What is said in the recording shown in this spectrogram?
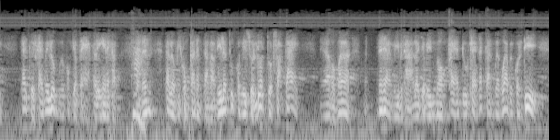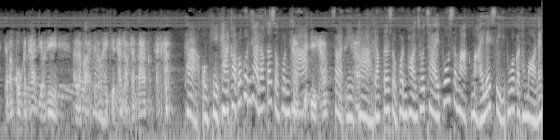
ถ้าเกิดใครไม่ร่วมมือคงจะแปลกอะไรอย่างเงี้ยนะครับค่ะ ดังนั้นถ้าเรามีโครงการต่างๆเหล่านี้แล้วทุกคนมีส่วนร่วมตรวจสอบได้นะครับผมว่าไม่น่ามีปัญหาเราจะไปมองแคลนดูแคลนนักการเมืองว่าเป็นคนที่จะมาโกงกันท่าเดียวนี่เราก็อาจจะต้องให้เกียรติท่านเหล่านั้นบ้างเหมือนกันครับค่ะ โอเคค่ะ ขอบพระคุณค่ะ ดรโสพลครับคะยินดีครับ สวัสดีค่ะ ดรโสพลพรโชติชัย ผู้สมัครหมายเลขสี่ผู้ว่ากทมนะคะ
